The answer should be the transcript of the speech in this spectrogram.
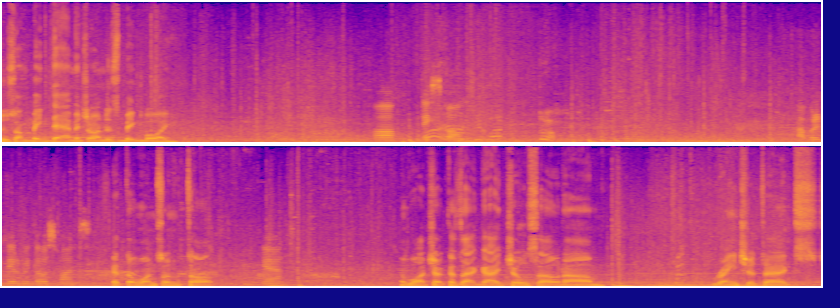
Do some big damage on this big boy. Oh, they spawned. I will deal with those ones. Get the ones on the top. Yeah. And watch out, cause that guy chose out um range attacks.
